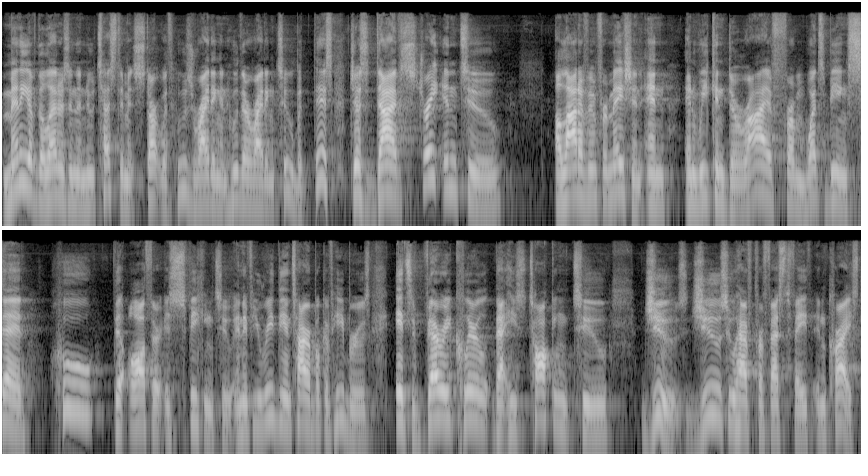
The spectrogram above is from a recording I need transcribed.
Many of the letters in the New Testament start with who's writing and who they're writing to, but this just dives straight into a lot of information, and, and we can derive from what's being said who the author is speaking to. And if you read the entire book of Hebrews, it's very clear that he's talking to Jews, Jews who have professed faith in Christ,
